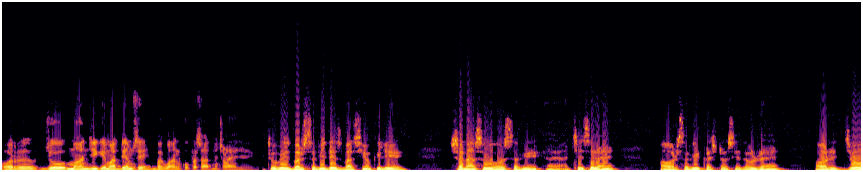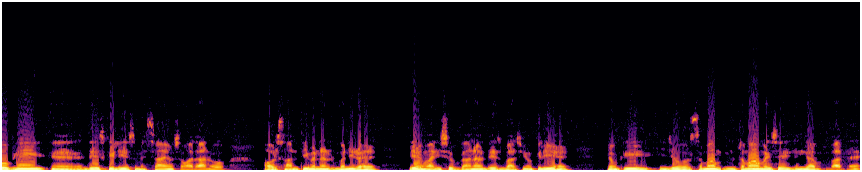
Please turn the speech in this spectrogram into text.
और जो महन जी के माध्यम से भगवान को प्रसाद में चढ़ाया जाएगा। चौबीस वर्ष सभी देशवासियों के लिए सदाशुभ हो, सभी अच्छे से रहें और सभी कष्टों से दूर रहें और जो भी देश के लिए समस्याएँ हो, समाधान हो और शांति बना रहे, ये हमारी शुभकामना देशवासियों के लिए है क्योंकि जो तमाम तमाम ऐसे झंझावात हैं,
